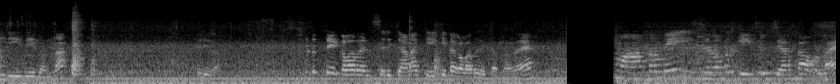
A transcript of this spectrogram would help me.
ഈ രീതിയിലൊന്ന് വരിക. ഇവിടുത്തെ കളർ അനുസരിച്ചാണ് കേക്കിന്റെ കളർ കിട്ടുന്നത്. മാത്രമേ ഈ സിറപ്പ് കേക്കിൽ ചേർക്കാവുള്ളേ.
